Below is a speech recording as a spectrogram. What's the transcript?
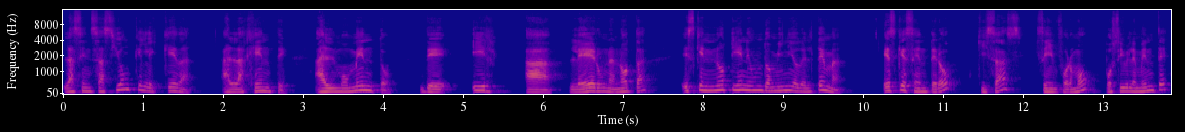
la sensación que le queda a la gente al momento de ir a leer una nota es que no tiene un dominio del tema. Es que se enteró, quizás, se informó, posiblemente,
